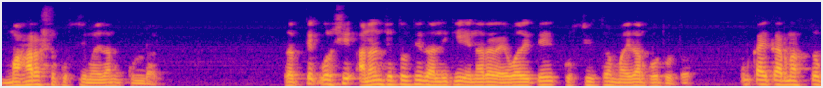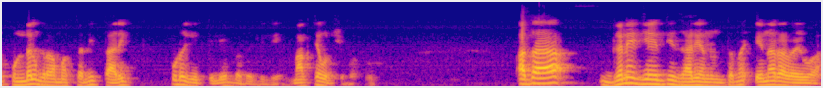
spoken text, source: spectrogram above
महाराष्ट्र कुस्ती मैदान कुंडल. प्रत्येक वर्षी अनंत चतुर्थी झाली की येणाऱ्या रविवारी ते कुस्तीचं मैदान होत होतं. पण काही कारणास्तव कुंडल ग्रामस्थांनी तारीख पुढे घेतलेली आहे, बदललेली आहे मागच्या वर्षीपासून. आता गणेश जयंती झाल्यानंतर येणारा रविवार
